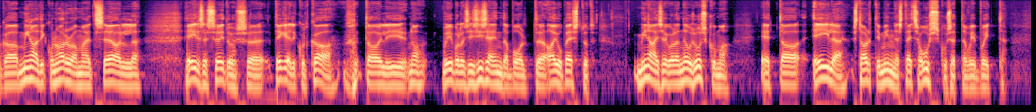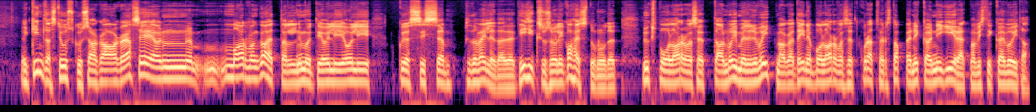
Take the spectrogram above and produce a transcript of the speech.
aga mina tikun arvama, et seal eilses sõidus tegelikult ka ta oli noh, võib-olla siis iseenda poolt aju pestud. mina isegi olen nõus uskuma, et ta eile starti minnes täitsa uskus, et ta võib võita kindlasti uskus, aga, aga jah, see on, ma arvan ka, et tal niimoodi oli, oli kuidas siis seda väljendada, et isiksus oli kahestunud, et üks pool arvas, et ta on võimeline võitma, aga teine pool arvas, et kurat, Verstappen ikka on nii kiire, et ma vist ikka ei võida.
